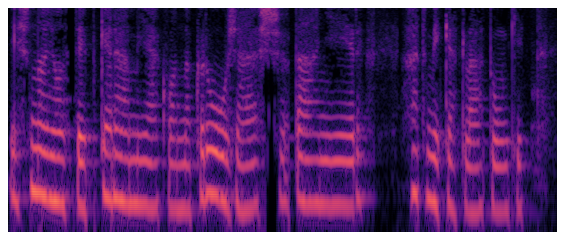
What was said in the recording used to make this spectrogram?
és nagyon szép kerámiák vannak, rózsás tányér. Hát miket látunk itt?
